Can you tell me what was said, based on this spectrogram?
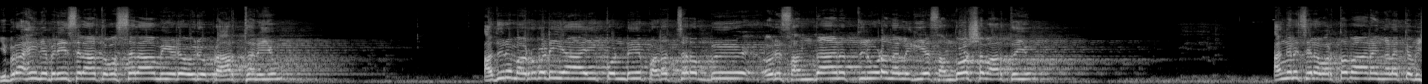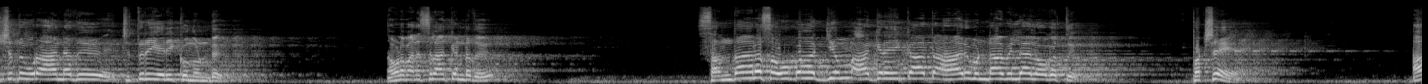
ഇബ്രാഹിം നബി അലൈഹി സ്വലാത്തു വസ്സലാമിയുടെ ഒരു പ്രാർത്ഥനയും അതിനു മറുപടിയായിക്കൊണ്ട് പടച്ചറബ് ഒരു സന്താനത്തിലൂടെ നൽകിയ സന്തോഷ വാർത്തയും അങ്ങനെ ചില വർത്തമാനങ്ങളൊക്കെ വിശുദ്ധ ഖുർആൻ അത് ചിത്രീകരിക്കുന്നുണ്ട്. നമ്മൾ മനസ്സിലാക്കേണ്ടത് സന്താന സൗഭാഗ്യം ആഗ്രഹിക്കാത്ത ആരും ഉണ്ടാവില്ല ലോകത്ത്. പക്ഷേ ആ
